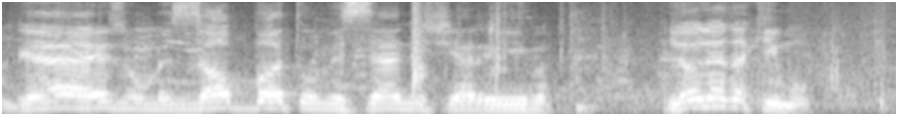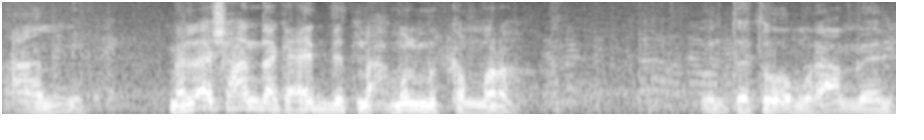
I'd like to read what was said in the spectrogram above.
جاهز ومتظبط ومستني الشريمه لا لا ده كيمو. عمي. ما لقاش عندك عدة محمول متكمرة. انت تؤمر يا عماني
